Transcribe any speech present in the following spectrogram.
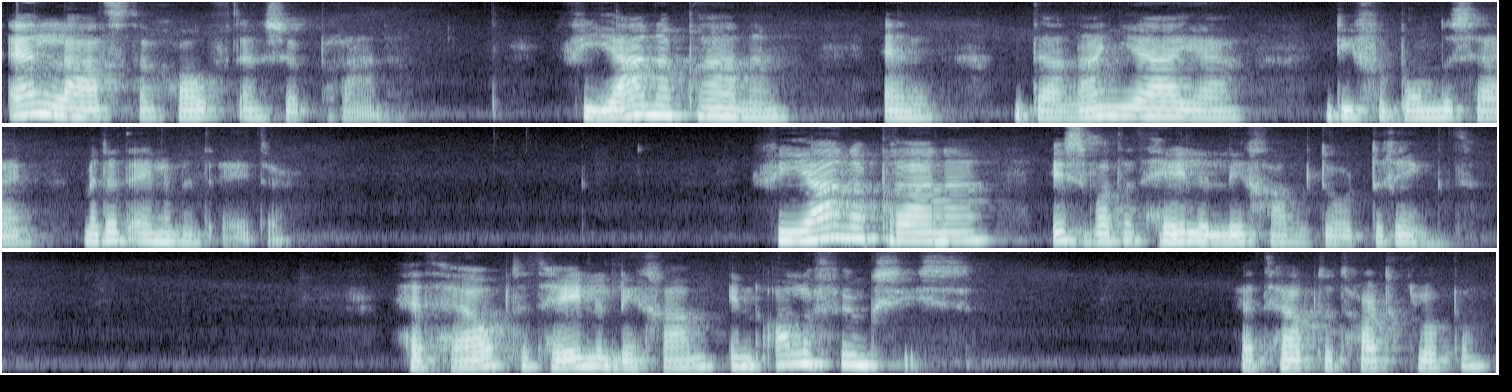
en laatste hoofd- en subprana. Vyana prana en Dhananyaya die verbonden zijn met het element ether. Vyana prana is wat het hele lichaam doordringt. Het helpt het hele lichaam in alle functies. Het helpt het hart kloppen.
